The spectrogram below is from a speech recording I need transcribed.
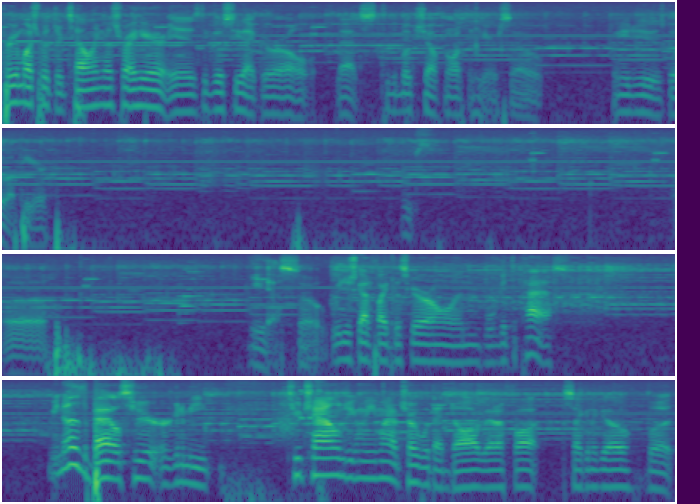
Pretty much what they're telling us right here is to go see that girl that's to the bookshelf north of here. So what we need to do is go up here. Oops. Uh. Yeah, so we just gotta fight this girl and we'll get to pass. I mean, none of the battles here are to be too challenging. I mean, you might have trouble with that dog that I fought a second ago, but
